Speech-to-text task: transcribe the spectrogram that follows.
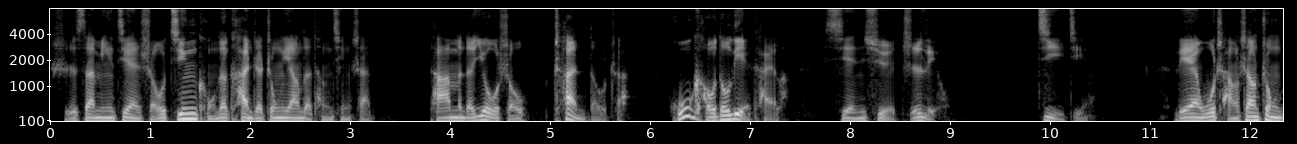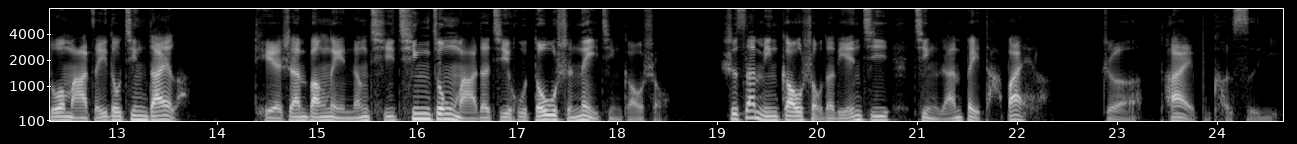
十三名剑手惊恐地看着中央的藤青山，他们的右手颤抖着。虎口都裂开了，鲜血直流。寂静，练武场上众多马贼都惊呆了。铁山帮内能骑青鬃马的几乎都是内劲高手，十三名高手的联击竟然被打败了，这太不可思议。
